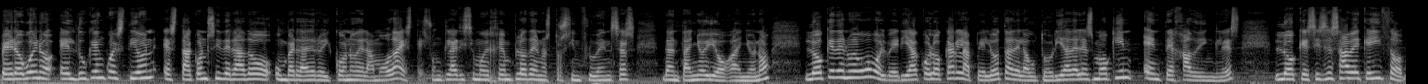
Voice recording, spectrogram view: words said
Pero bueno, el duque en cuestión está considerado un verdadero icono de la moda. Este es un clarísimo ejemplo de nuestros influencers de antaño y hogaño, ¿no? Lo que de nuevo volvería a colocar la pelota de la autoría del smoking en tejado inglés. Lo que sí se sabe que hizo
